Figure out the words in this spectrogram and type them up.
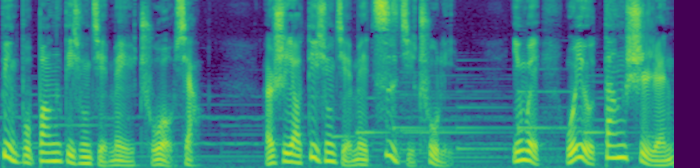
并不帮弟兄姐妹除偶像，而是要弟兄姐妹自己处理，因为唯有当事人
